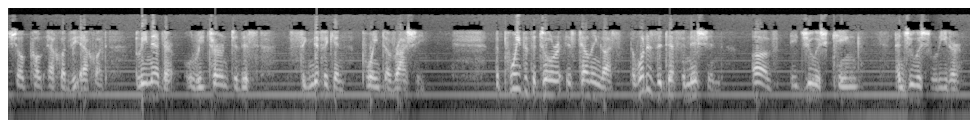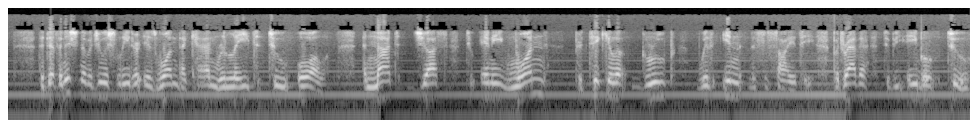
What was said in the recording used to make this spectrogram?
Shel Kol Echad V'Echad. Bli Neder will return to this significant point of Rashi. The point that the Torah is telling us that what is the definition of a Jewish king? And Jewish leader. The definition of a Jewish leader is one that can relate to all and not just to any one particular group within the society, but rather to be able to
